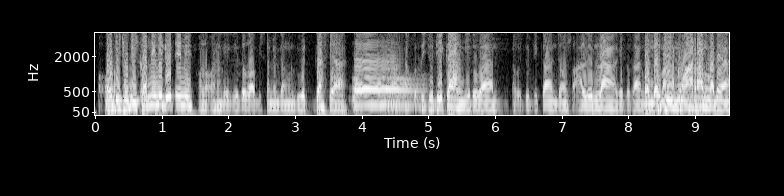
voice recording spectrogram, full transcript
Oh, dijudikan ini duit ini. kalau orang kayak gitu kok bisa megang duit gas ya Oh. Nah, takut dijudikan gitu kan takut judikan jangan so alim lah gitu kan Bandar masih makan haram katanya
